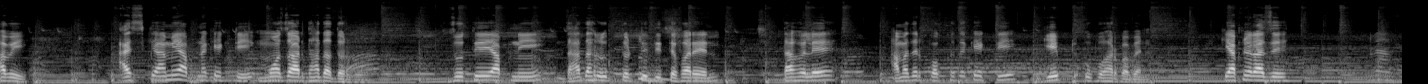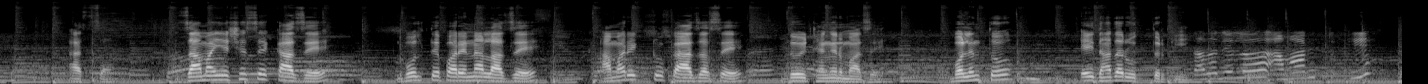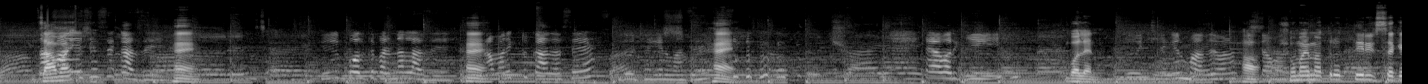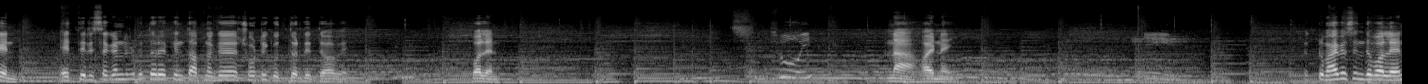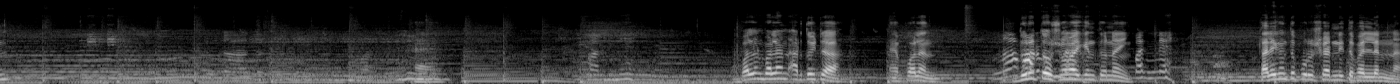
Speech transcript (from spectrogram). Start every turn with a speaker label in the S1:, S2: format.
S1: ভাবি আজকে আমি আপনাকে একটি মজার ধাঁধা ধরব। যদি আপনি ধাঁধার উত্তরটি দিতে পারেন তাহলে আমাদের পক্ষ থেকে একটি গিফট উপহার পাবেন। কি আপনি রাজি?
S2: রাজি।
S1: আচ্ছা। জামাই এসেছে কাজে বলতে পারে না লাজে আমার একটু কাজ আছে দুই ঠ্যাঙের মাঝে। বলেন তো এই ধাঁধার উত্তর কি?
S2: দাদা দিল আমার কি?
S1: জামাই-
S2: এসেছে কাজে।
S1: হ্যাঁ।
S2: কি বলতে পারে না লাজে?
S1: হ্যাঁ।
S2: আমার একটু কাজ আছে দুই ঠ্যাঙের মাঝে।
S1: হ্যাঁ।
S2: আবার কি?
S1: বলেন।
S2: দুই ঠ্যাঙের মাঝে
S1: হ্যাঁ সময় মাত্র তিরিশ সেকেন্ড। এই তিরিশ সেকেন্ডের ভিতরে কিন্তু আপনাকে সঠিক উত্তর দিতে হবে। বলেন। না হয় নাই। একটু ভাইবে চিনতে বলেন। হ্যাঁ। বলেন বলেন আর দুইটা? হ্যাঁ বলেন।
S2: দূরত্ব
S1: দ্রুত সময় কিন্তু নাই। তাহলে কিন্তু পুরস্কার নিতে পারলেন
S2: না।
